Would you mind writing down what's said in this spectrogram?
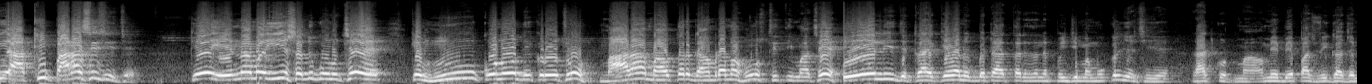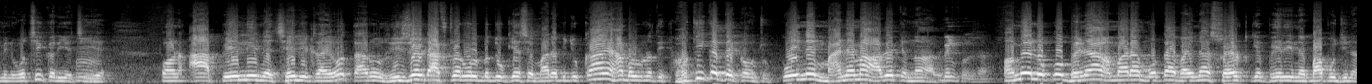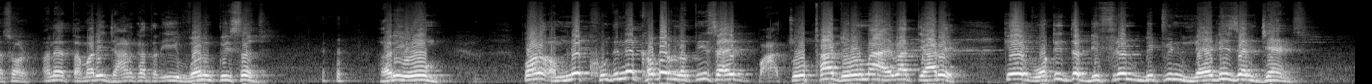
એ આખી પારાસીસી છે કે એનામાં એ સદગુણ છે કે હું કોનો દીકરો છું? મારા માવતર ગામડામાં હું સ્થિતિમાં છે. પેલી જ ટ્રાય કહેવાનું બેટા અત્યારે તને પીજીમાં મોકલીએ છીએ રાજકોટમાં. અમે બે પાંચ વીઘા જમીન ઓછી કરીએ છીએ. પણ આ પેલી ને છેલ્લી ટ્રાય હો તારું રિઝલ્ટ આફ્ટર ઓલ બધું કહેશે. મારે બીજું કાંઈ સાંભળવું નથી. હકીકતે કહું છું કોઈને માન્યામાં આવે કે ન આવે? બિલકુલ અમે લોકો ભણ્યા અમારા મોટા ભાઈના શર્ટ કે પહેરીને બાપુજીના શર્ટ. અને તમારી જાણ ખાતર એ વન પીસ જ. હરિઓમ પણ અમને ખુદને ખબર નથી સાહેબ ચોથા ધોરણમાં આવ્યા ત્યારે કે what is the difference between ladies and gents.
